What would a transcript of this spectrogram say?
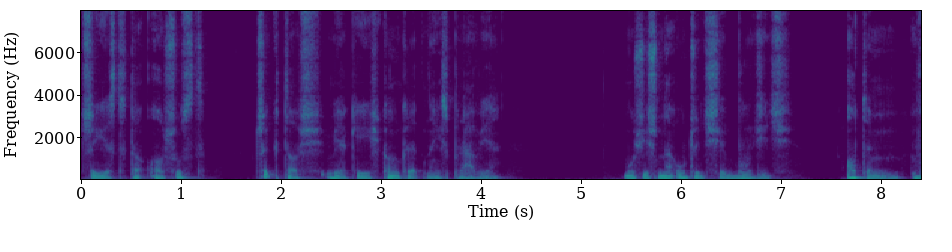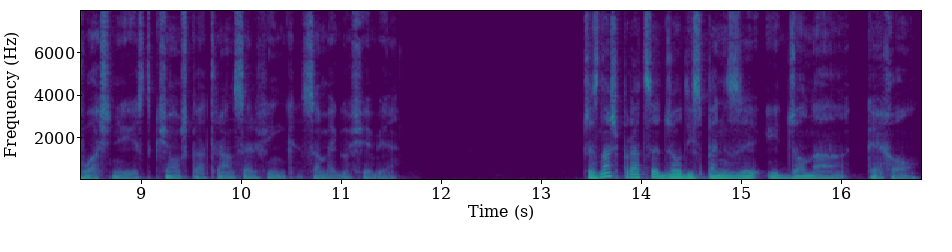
czy jest to oszust, czy ktoś w jakiejś konkretnej sprawie. Musisz nauczyć się budzić. O tym właśnie jest książka Transurfing samego siebie. Czy znasz pracę Joe Dispenzy i Johna Keho,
